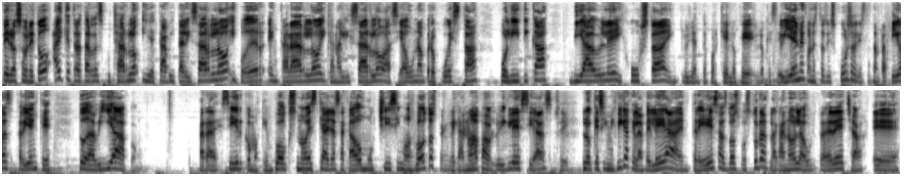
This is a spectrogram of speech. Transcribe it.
Pero sobre todo hay que tratar de escucharlo y de capitalizarlo y poder encararlo y canalizarlo hacia una propuesta política viable y justa e incluyente, porque lo que, lo que se viene con estos discursos y estas narrativas está bien que todavía, para decir como que Vox no es que haya sacado muchísimos votos, pero le ganó a Pablo Iglesias, Sí. lo que significa que la pelea entre esas dos posturas la ganó la ultraderecha. Eh,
